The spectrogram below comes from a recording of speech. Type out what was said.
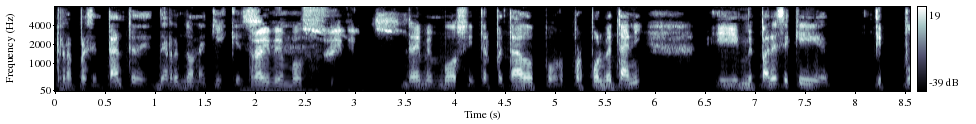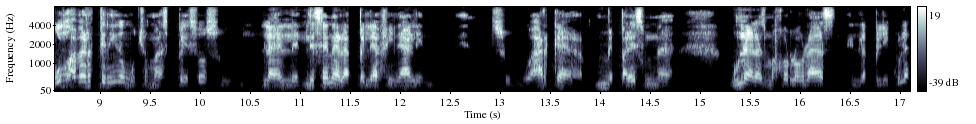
representante de, de Rendon aquí, que es Draven Boss, Draven Boss interpretado por, por Paul Bettany, y me parece que, que pudo haber tenido mucho más peso. la, la, escena de la pelea final en, su arca me parece una, una de las mejor logradas en la película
